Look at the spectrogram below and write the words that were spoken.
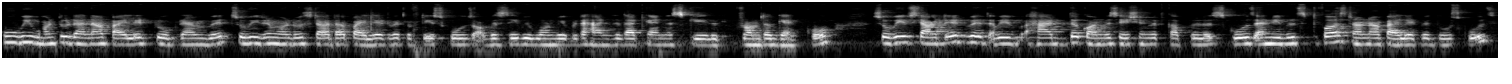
who we want to run our pilot program with. So we didn't want to start our pilot with 50 schools. Obviously, we won't be able to handle that kind of scale from the get-go. So we've started with we've had the conversation with couple of schools and we will first run our pilot with those schools.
